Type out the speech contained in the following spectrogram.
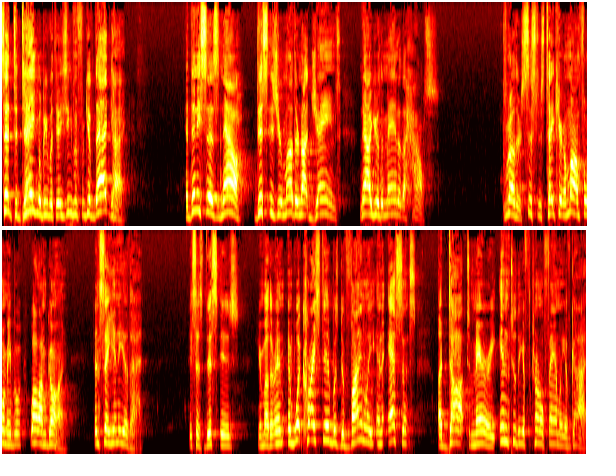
Said, Today you'll be with you. He's even forgive that guy. And then he says, Now, this is your mother, not James. Now you're the man of the house. Brothers, sisters, take care of mom for me while I'm gone. Didn't say any of that. He says, This is your mother. And, and what Christ did was divinely, in essence, adopt Mary into the eternal family of God.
